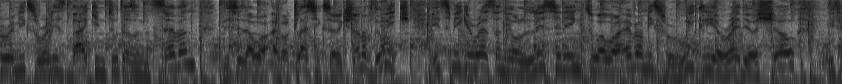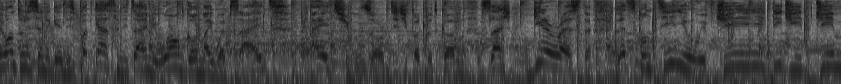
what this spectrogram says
remix released back in 2007. This is our Ever Classic selection of the week. It's Miguel Rest and you're listening to our Evermix weekly radio show. If you want to listen again this podcast anytime you want, go on my website, iTunes or digipod.com slash Rest. Let's continue with G, DG Jim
